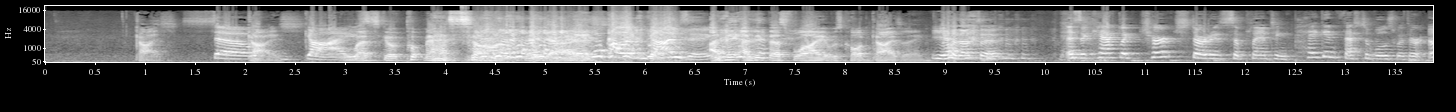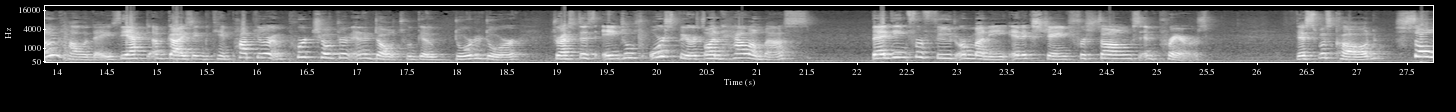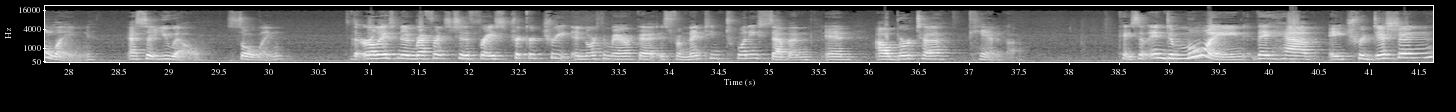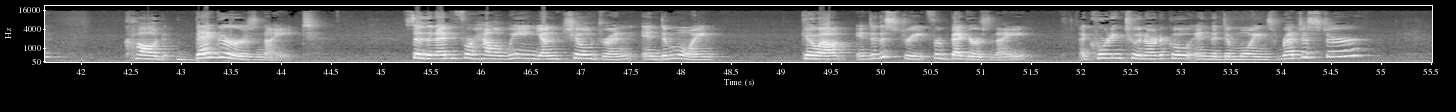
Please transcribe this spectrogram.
Guys, So Guys. guys. let's go put masks on. hey guys. we'll call it guising. I think I think that's why it was called guising. yeah, that's it. As the Catholic Church started supplanting pagan festivals with their own holidays, the act of guising became popular, and poor children and adults would go door to door dressed as angels or spirits on Hallowmas, begging for food or money in exchange for songs and prayers. This was called souling, S O U L, souling. The earliest known reference to the phrase trick or treat in North America is from 1927 in Alberta, Canada. Okay, so in Des Moines, they have a tradition called Beggar's Night. So the night before Halloween, young children in Des Moines go out into the street for Beggar's Night. According to an article in the Des Moines Register,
